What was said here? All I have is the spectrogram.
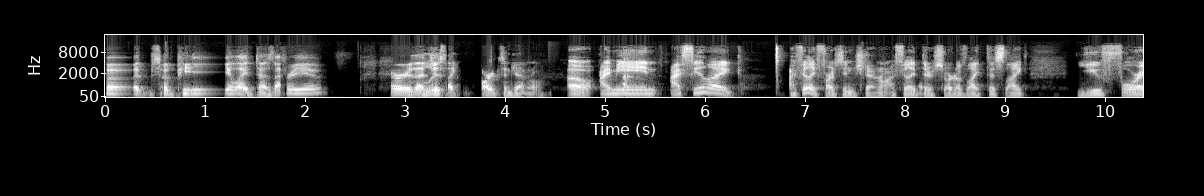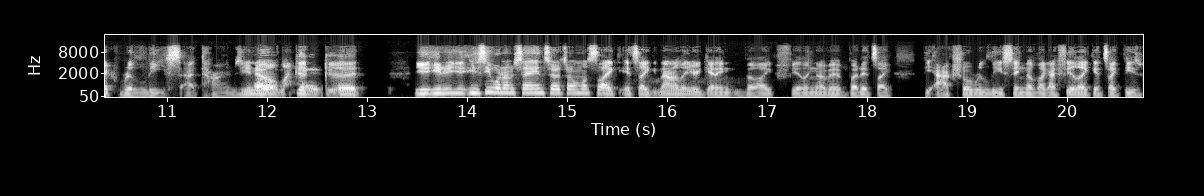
But so Pedialyte does that for you? Or is that just like parts in general? Oh, I mean, I feel like I feel like farts in general. I feel like they're sort of like this like euphoric release at times. You know, Oh, like a good. You, you you you see what I'm saying? So it's almost like it's like not only you're getting the like feeling of it, but it's like the actual releasing of like I feel like it's like these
